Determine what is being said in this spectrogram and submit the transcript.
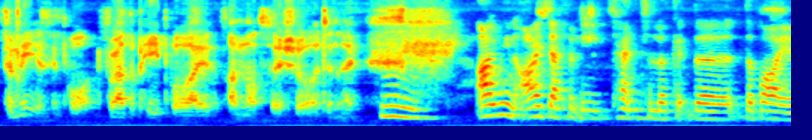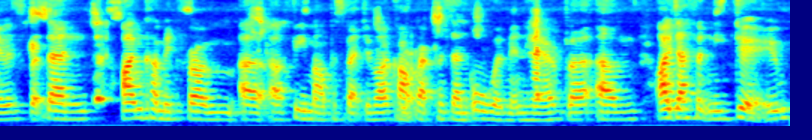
for me, it's important. For other people, I, I'm not so sure. I don't know. Mm. I mean, I definitely tend to look at the, the bios, but then I'm coming from a, a female perspective. I can't Yeah. represent all women here, but um, I definitely do.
